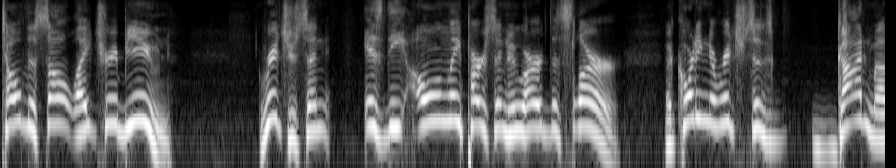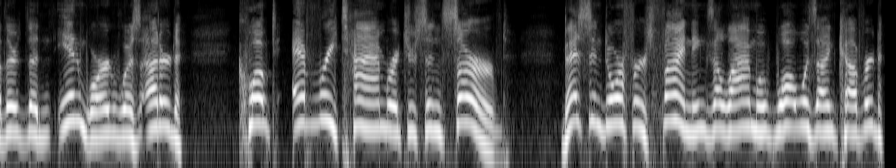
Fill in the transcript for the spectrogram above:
told the Salt Lake Tribune, "Richardson is the only person who heard the slur. According to Richardson's godmother, the N word was uttered quote, every time Richardson served. Bessendorfer's findings align with what was uncovered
